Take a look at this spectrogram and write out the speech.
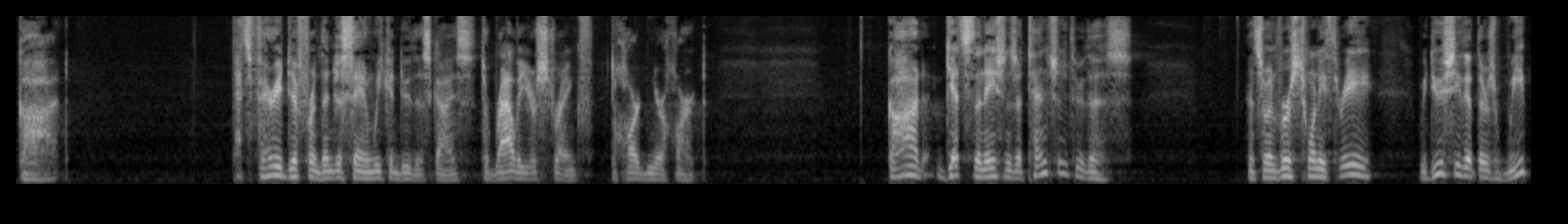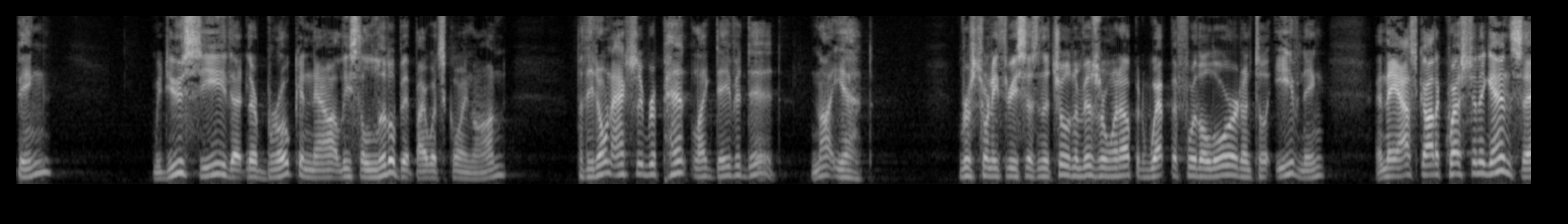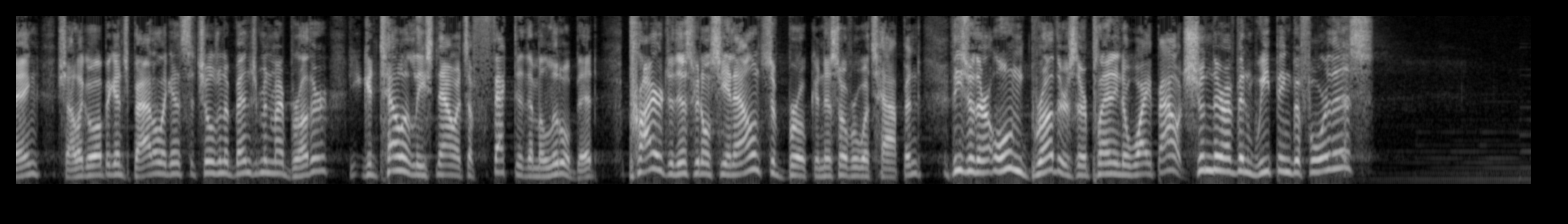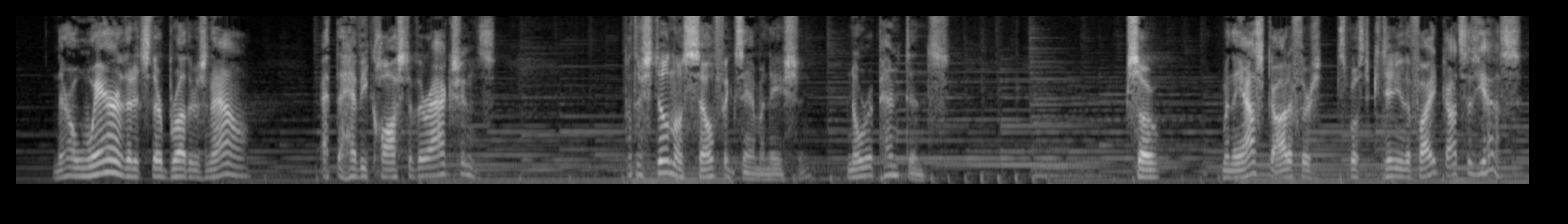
God. That's very different than just saying, We can do this, guys, to rally your strength, to harden your heart. God gets the nation's attention through this. And so in verse 23, we do see that there's weeping. We do see that they're broken now, at least a little bit, by what's going on, but they don't actually repent like David did. Not yet. Verse 23 says, And the children of Israel went up and wept before the Lord until evening. And they asked God a question again, saying, Shall I go up against battle against the children of Benjamin, my brother? You can tell at least now it's affected them a little bit. Prior to this, we don't see an ounce of brokenness over what's happened. These are their own brothers they're planning to wipe out. Shouldn't there have been weeping before this? They're aware that it's their brothers now at the heavy cost of their actions. But there's still no self examination, no repentance. So, when they ask God if they're supposed to continue the fight, God says yes.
